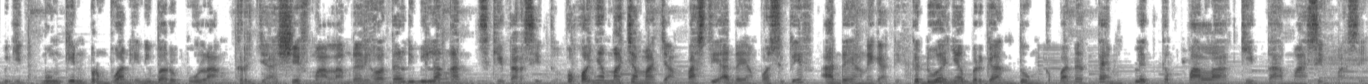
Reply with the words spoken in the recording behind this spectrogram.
begini, mungkin perempuan ini baru pulang kerja shift malam dari hotel di bilangan sekitar situ. Pokoknya macam-macam, pasti ada yang positif, ada yang negatif. Keduanya bergantung kepada template kepala kita masing-masing.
